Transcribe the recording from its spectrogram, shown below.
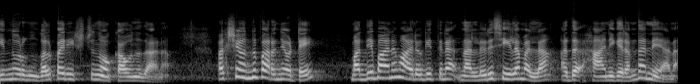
ഈ നുറുങ്ങുകൾ പരീക്ഷിച്ചു നോക്കാവുന്നതാണ്. പക്ഷേ ഒന്ന് പറഞ്ഞോട്ടെ മദ്യപാനം ആരോഗ്യത്തിന് നല്ലൊരു ശീലമല്ല അത് ഹാനികരം തന്നെയാണ്.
